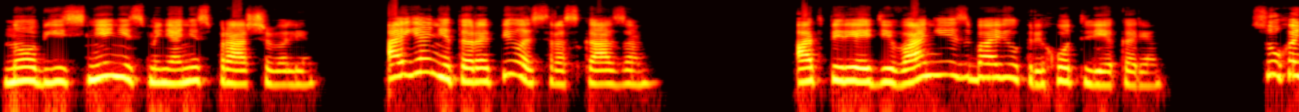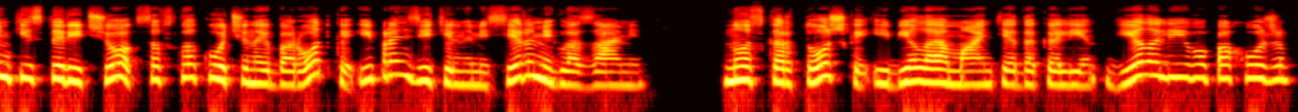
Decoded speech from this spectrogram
Но объяснений с меня не спрашивали, а я не торопилась с рассказом. От переодевания избавил приход лекаря. Сухонький старичок со всклокоченной бородкой и пронзительными серыми глазами. Нос картошкой и белая мантия до колен делали его похожим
